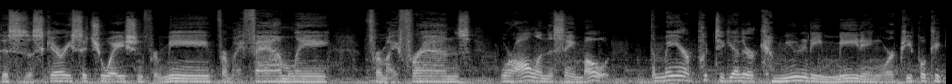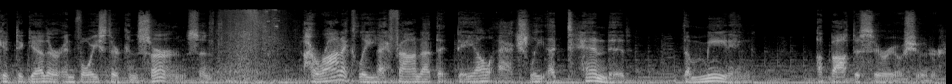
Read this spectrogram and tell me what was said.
This is a scary situation for me, for my family, for my friends. We're all in the same boat. The mayor put together a community meeting where people could get together and voice their concerns. And ironically, I found out that Dale actually attended the meeting about the serial shooter.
